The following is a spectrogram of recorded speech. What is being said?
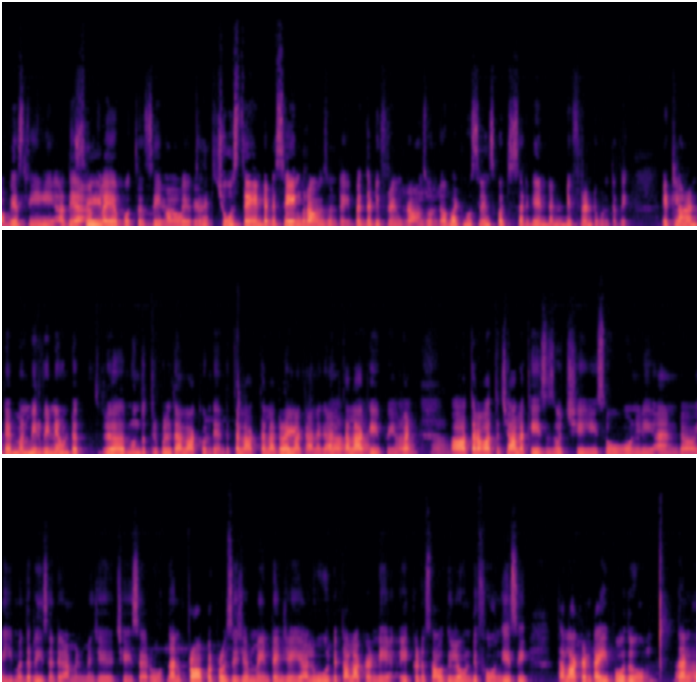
ఆబ్వియస్లీ అదే అప్లై అయిపోతుంది సేమ్ అప్లై అవుతుంది చూస్తే ఏంటంటే సేమ్ గ్రౌండ్స్ ఉంటాయి. పెద్ద డిఫరెంట్ గ్రౌండ్స్ ఉండవు. బట్ ముస్లిమ్స్కి వచ్చేసరికి ఏంటంటే డిఫరెంట్ ఉంటుంది. ఎట్లా అంటే మన మీరు వినే ఉంటుంది త్ర- ముందు త్రిపుల్ తలాక్ ఉండే అంటే తలాక్ తలాక్ తలాక్ అనగానే తలాక్ అయిపోయి. బట్ తర్వాత చాలా కేసెస్ వచ్చాయి సో ఓన్లీ అండ్ ఈ మధ్య రీసెంట్గా అమెండ్మెంట్ చేశారు. దానికి ప్రాపర్ ప్రొసీజర్ మెయింటైన్ చేయాలి. ఊరికి తలాక్ అండి ఎక్కడ సౌదీలో ఉండి ఫోన్ చేసి తలాక్ అంటే అయిపోదు. దానికి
